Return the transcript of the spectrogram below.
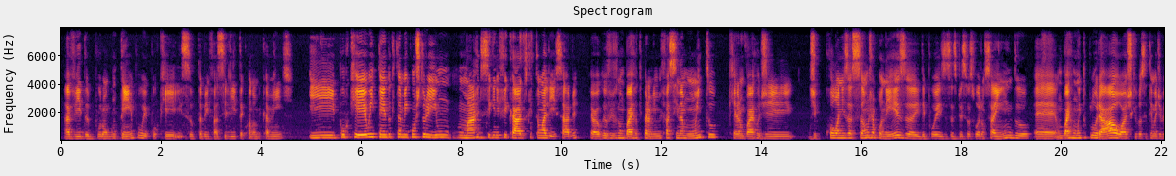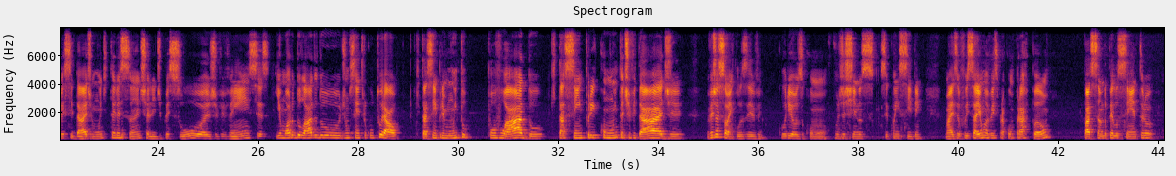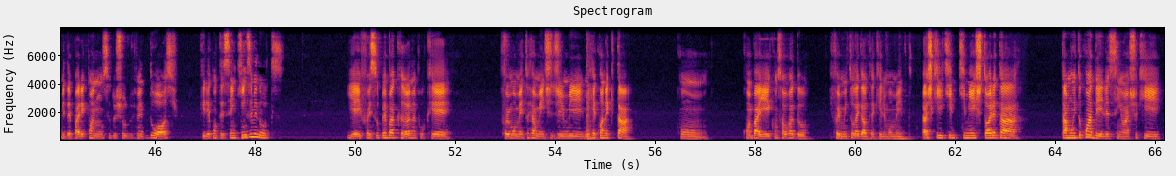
a vida por algum tempo e porque isso também facilita economicamente. E porque eu entendo que também construí um, um mar de significados que estão ali, sabe? Eu, eu vivo num bairro que para mim me fascina muito, que era um bairro de de colonização japonesa e depois as pessoas foram saindo. É um bairro muito plural, acho que você tem uma diversidade muito interessante ali de pessoas, de vivências. E eu moro do lado do, de um centro cultural que está sempre muito povoado, que está sempre com muita atividade. Veja só, inclusive, curioso como os destinos se coincidem. Mas eu fui sair uma vez para comprar pão passando pelo centro, me deparei com o um anúncio do show do Vivendo do Ócio. Queria acontecer em 15 minutos. E aí foi super bacana, porque foi um momento realmente de me, me reconectar com, com a Bahia e com Salvador. E foi muito legal ter aquele momento. Eu acho que, que, que minha história tá, tá muito com a dele, assim. Eu acho que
